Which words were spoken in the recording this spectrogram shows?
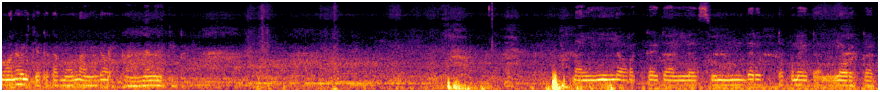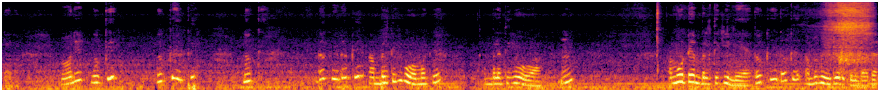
മോനെ വിളിക്കട്ടെ കേട്ടോ. മോൻ നല്ല ഉറക്കമാണ് ഞാൻ വിളിക്കട്ടെ. നല്ല ഉറക്കായിട്ട് നല്ല സുന്ദര കുട്ടപ്പനായിട്ട് നല്ല ഉറക്കമായിട്ടാണ് മോനെ നോക്ക് നോക്ക് നോക്ക് നോക്ക് ഇതൊക്കെ ഇതൊക്കെ അമ്പലത്തേക്ക് പോവാം നമുക്ക് അമ്പലത്തേക്ക് പോവാ? അമ്മ കുട്ടി അമ്പലത്തേക്ക് ഇല്ലേ? ഇതൊക്കെ ഇതൊക്കെ അമ്മ വീഡിയോ എടുക്കുന്നത് അതാ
